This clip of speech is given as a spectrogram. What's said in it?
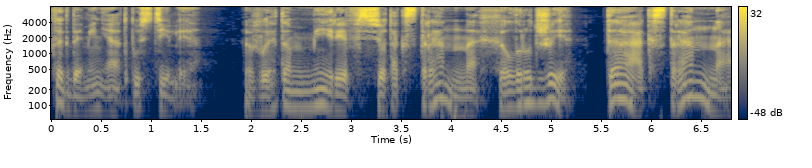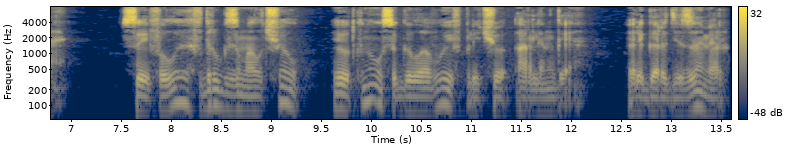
когда меня отпустили. В этом мире все так странно, Халруджи. Так странно!» Сайфулах вдруг замолчал и уткнулся головой в плечо Арлинга. Ригарди замер,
